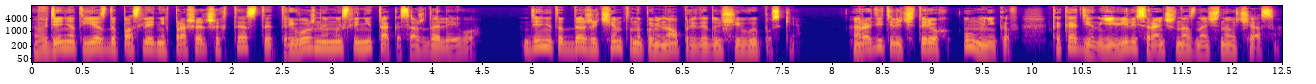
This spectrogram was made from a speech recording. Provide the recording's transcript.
В день отъезда последних прошедших тесты тревожные мысли не так осаждали его. День этот даже чем-то напоминал предыдущие выпуски. Родители четырех умников, как один, явились раньше назначенного часа.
